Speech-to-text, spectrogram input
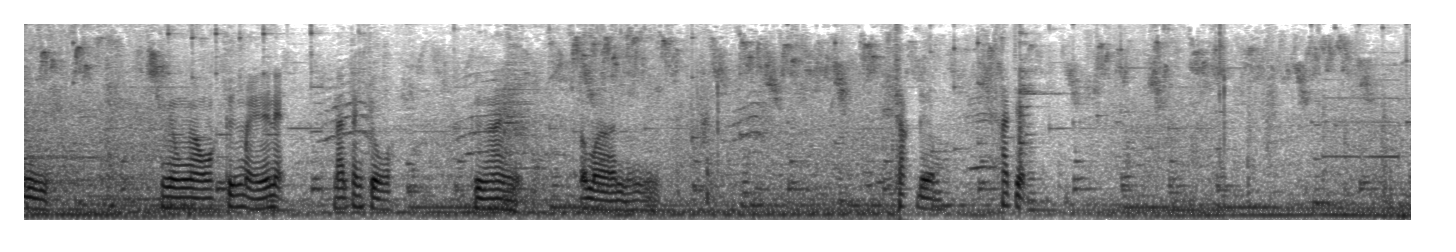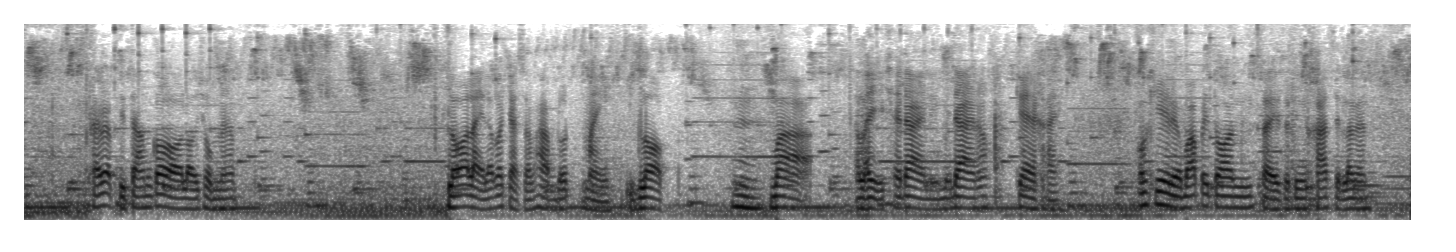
นี่ เงาเงาๆกึ่งใหม่เนี่ยเนี่ยร้านช่างโจกึ่งให้ประมาณนี้ชักเดิม57ใครแบบติดตามก็รอชมนะครับ รออะไรแล้วก็จัดสภาพรถใหม่อีกรอบอืมว่าอะไรใช้ได้หรือไม่ได้เนาะแก้ไข โอเค เดี๋ยววับไปตอนใส่สปริงคาร์ดเสร็จแล้วกันไป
